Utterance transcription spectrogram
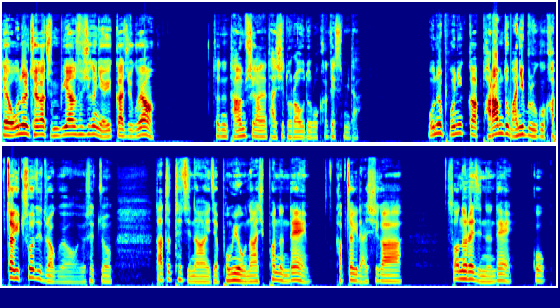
네, 오늘 제가 준비한 소식은 여기까지고요. 저는 다음 시간에 다시 돌아오도록 하겠습니다. 오늘 보니까 바람도 많이 불고 갑자기 추워지더라고요. 요새 좀 따뜻해지나 이제 봄이 오나 싶었는데 갑자기 날씨가 서늘해지는데 꼭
